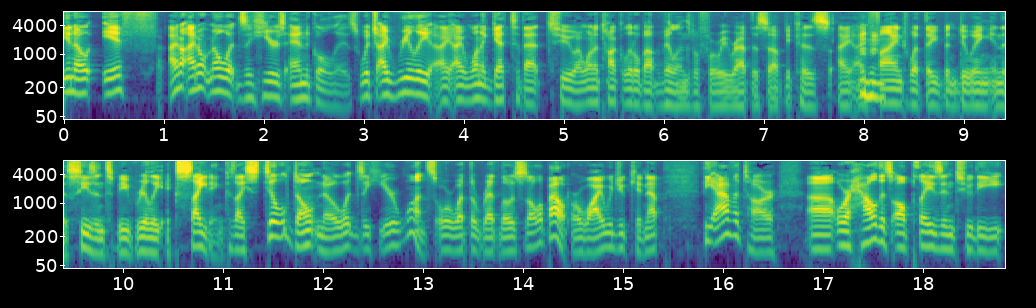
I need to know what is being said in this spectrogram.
you know, if I don't, I don't know what Zahir's end goal is, which I really I, I want to get to that too. I want to talk a little about villains before we wrap this up because I, I find what they've been doing in this season to be really exciting. Because I still don't know what Zahir wants or what the Red Lotus is all about, or why would you kidnap the Avatar, uh, or how this all plays into the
